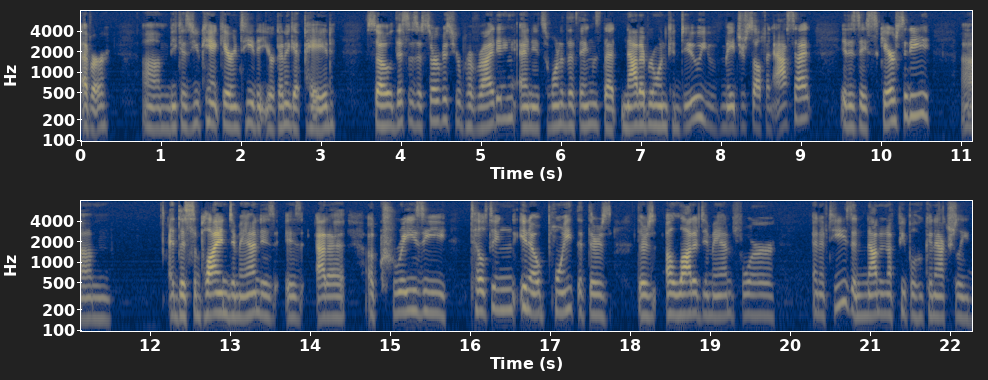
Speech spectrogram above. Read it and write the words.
ever um, because you can't guarantee that you're going to get paid. So, this is a service you're providing, and it's one of the things that not everyone can do. You've made yourself an asset, it is a scarcity. Um, the supply and demand is is at a, a crazy tilting you know point that there's there's a lot of demand for NFTs and not enough people who can actually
